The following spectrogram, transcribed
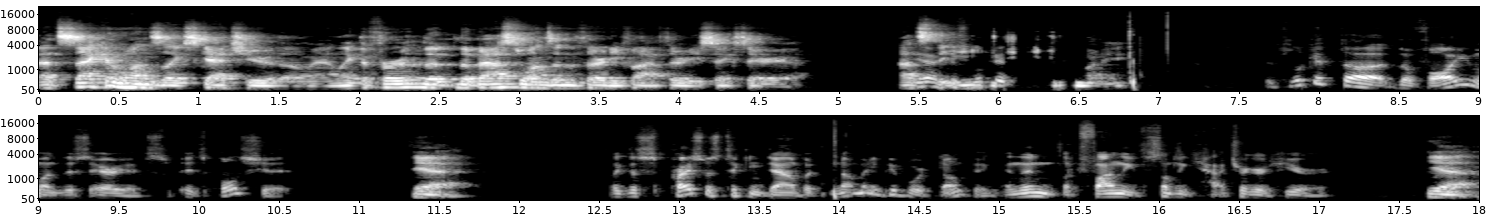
That second one's like sketchier though, man. Like the first the, the best one's in the 35, 36 area. That's yeah, the easy, at, easy money. Just look at the the volume on this area. It's it's bullshit. Yeah. Like this price was ticking down, but not many people were dumping. And then like finally something triggered here. Yeah.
